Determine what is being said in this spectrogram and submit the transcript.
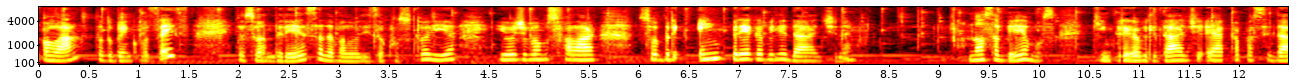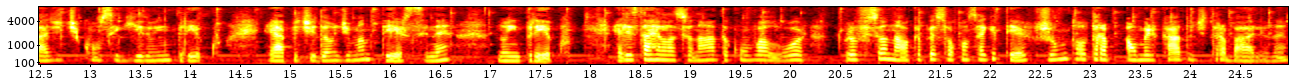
Olá, tudo bem com vocês? Eu sou Andressa da Valoriza Consultoria e hoje vamos falar sobre empregabilidade, né? Nós sabemos que empregabilidade é a capacidade de conseguir um emprego, é a aptidão de manter-se, né, no emprego. Ela está relacionada com o valor profissional que a pessoa consegue ter junto ao, ao mercado de trabalho, né?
